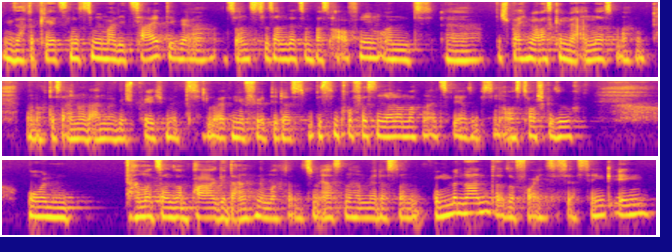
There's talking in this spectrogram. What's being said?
Und gesagt, okay, jetzt nutzen wir mal die Zeit, die wir sonst zusammensetzen und was aufnehmen und äh, besprechen wir, was können wir anders machen. Dann auch das eine oder andere Gespräch mit Leuten geführt, die das ein bisschen professioneller machen als wir, also ein bisschen Austausch gesucht. Und da haben wir uns dann so ein paar Gedanken gemacht. Also zum ersten haben wir das dann umbenannt. Also vorher hieß es ja Think-Ing.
